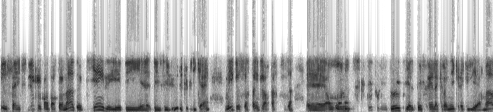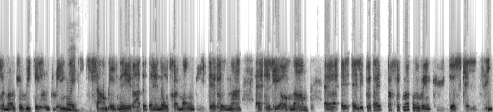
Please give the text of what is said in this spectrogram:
et ça explique le comportement de bien des, des, euh, des élus républicains, mais de certains de leurs partisans. Euh, on, a discuté tous les deux, puis elle défrait la chronique régulièrement, le Marjorie Taylor Greene, qui, semble venir hein, d'un autre monde, littéralement. Euh, elle est hors norme. Euh, elle, est peut-être parfaitement convaincue de ce qu'elle dit.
